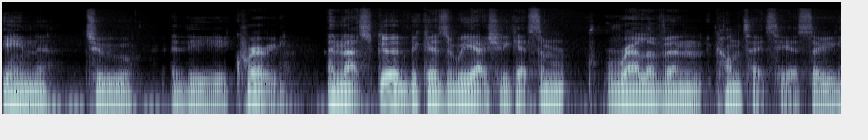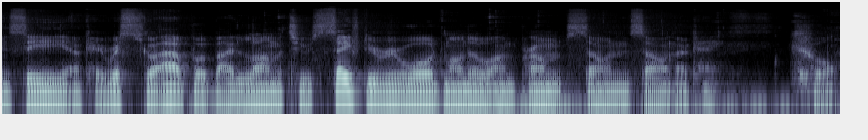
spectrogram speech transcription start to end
in to the query. And that's good because we actually get some relevant context here. So you can see, okay, risk score output by Llama 2 safety reward model on prompt, so on and so on. Okay, cool.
